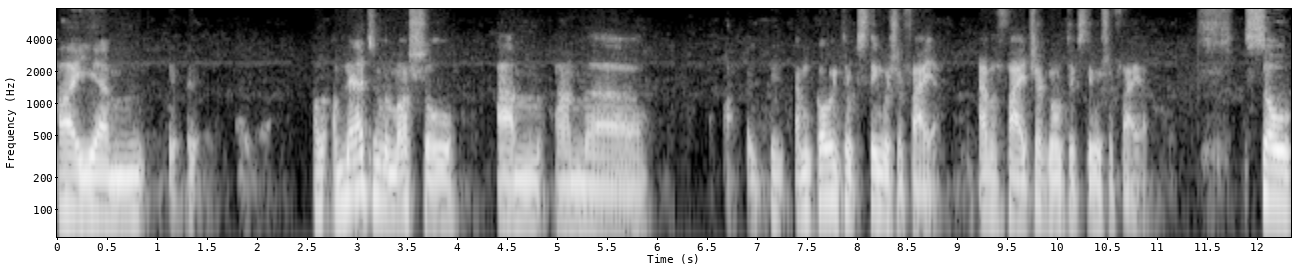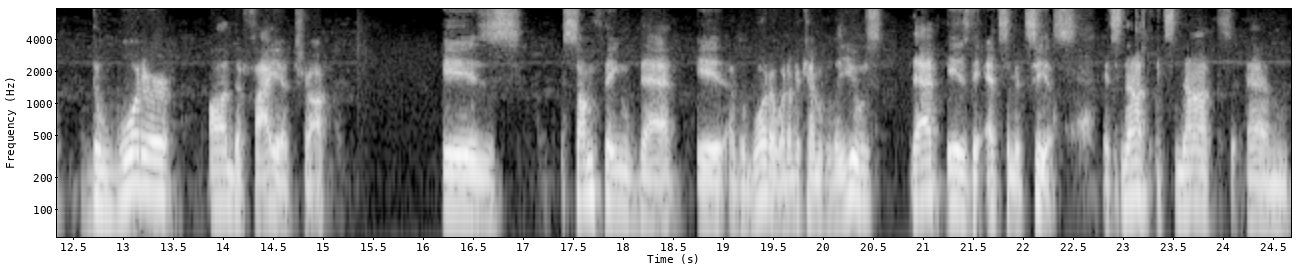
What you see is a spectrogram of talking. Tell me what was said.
I um imagine the marshal. I'm I'm uh, I'm going to extinguish a fire. I have a fire truck going to extinguish a fire. So the water on the fire truck is something that is the water, whatever chemical they use, that is the etzem It's not. It's not um,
